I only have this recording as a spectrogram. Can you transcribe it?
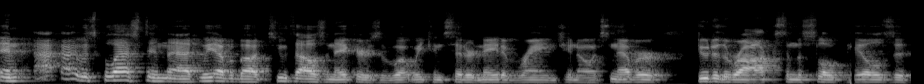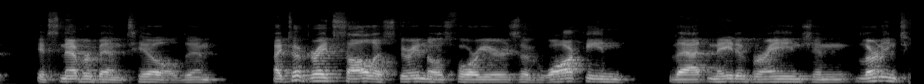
and i, I was blessed in that we have about 2000 acres of what we consider native range you know it's never due to the rocks and the slope hills it, it's never been tilled. And i took great solace during those four years of walking that native range and learning to,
